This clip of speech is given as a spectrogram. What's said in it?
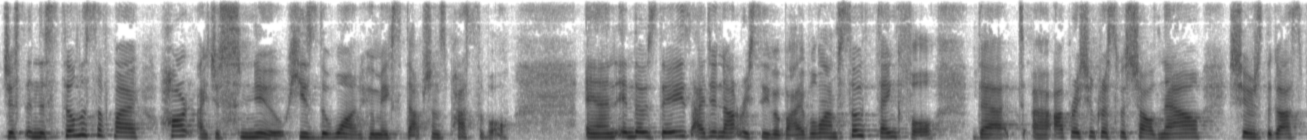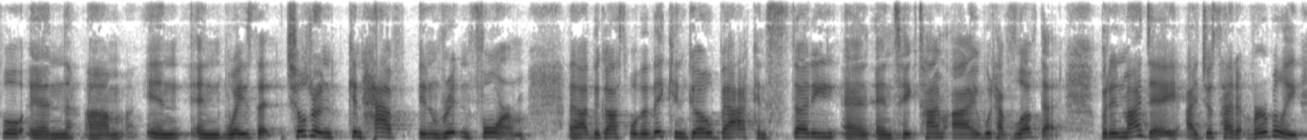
Just in the stillness of my heart, I just knew He's the one who makes adoptions possible. And in those days, I did not receive a Bible. I'm so thankful that uh, Operation Christmas Child now shares the gospel in, um, in, in ways that children can have in written form uh, the gospel, that they can go back and study and, and take time. I would have loved that. But in my day, I just had it verbally,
